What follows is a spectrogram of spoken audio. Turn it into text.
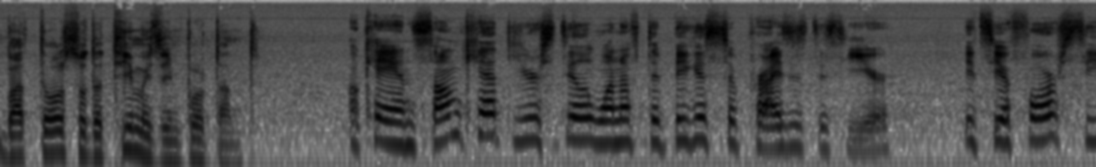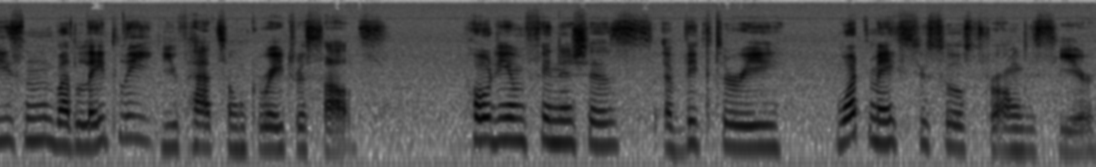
but also the team is important. Okay, and Somkiat, you're still one of the biggest surprises this year. It's your fourth season, but lately you've had some great results. Podium finishes, a victory. What makes you so strong this year?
